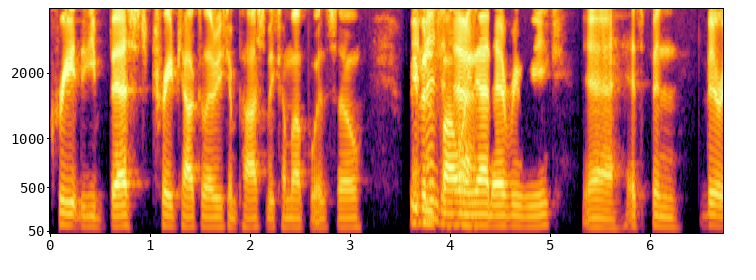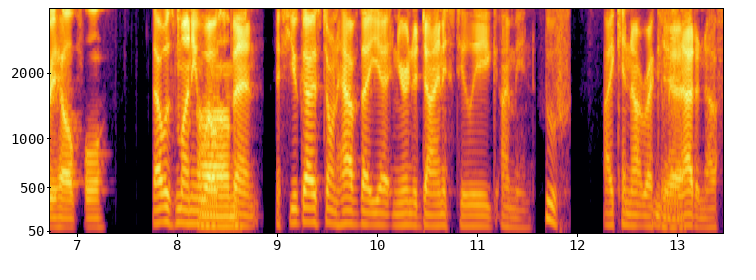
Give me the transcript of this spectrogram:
create the best trade calculator you can possibly come up with. So we've been following that. that. every week. Yeah, it's been very helpful. That was money well Um, spent. If you guys don't have that yet and you're in a dynasty league, I mean, oof, I cannot recommend Yeah. that enough.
